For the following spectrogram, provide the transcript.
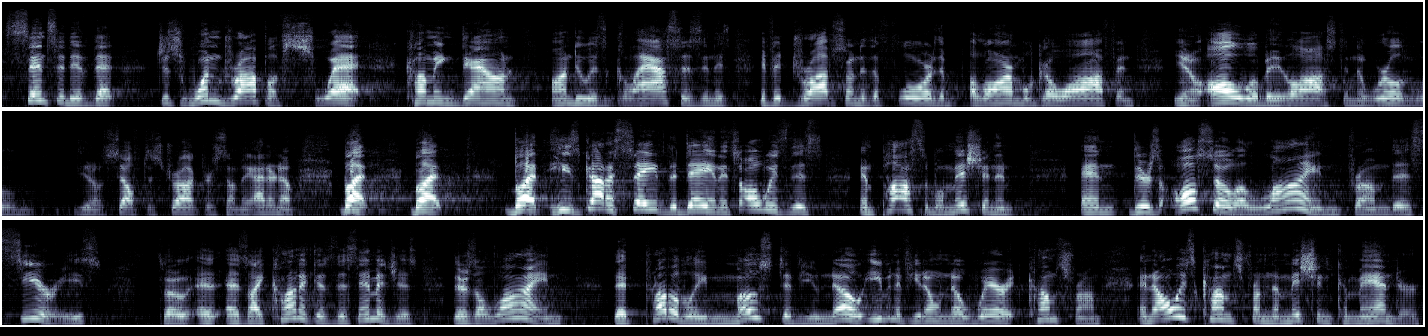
sensitive that just one drop of sweat coming down onto his glasses, and his, if it drops onto the floor, the alarm will go off, and you know all will be lost, and the world will you know self-destruct or something. I don't know, but but but he's got to save the day, and it's always this impossible mission. And and there's also a line from this series. So as, as iconic as this image is, there's a line that probably most of you know, even if you don't know where it comes from, and it always comes from the mission commander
